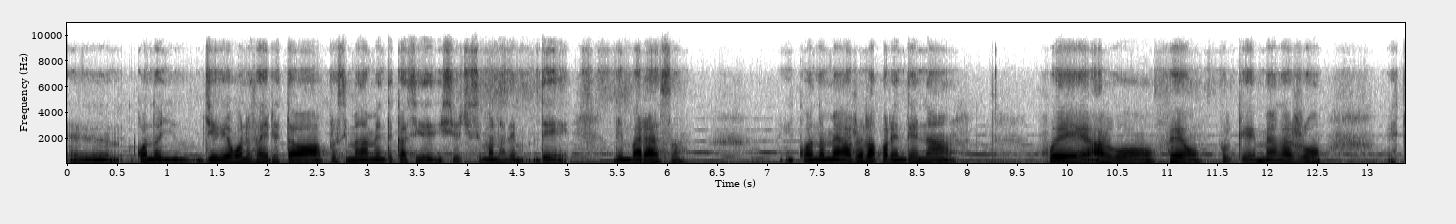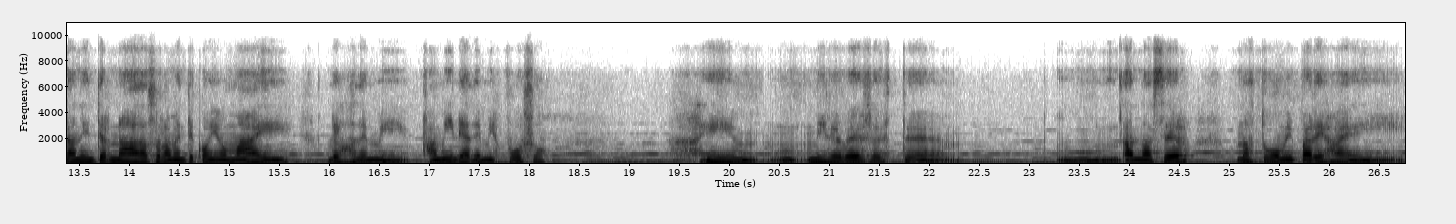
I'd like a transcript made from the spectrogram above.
Eh, cuando llegué a Buenos Aires estaba aproximadamente casi de 18 semanas de, de- de embarazo. Y cuando me agarró la cuarentena fue algo feo porque me agarró estando internada solamente con mi mamá y lejos de mi familia, de mi esposo. Y mis bebés, este, mm, al nacer no estuvo mi pareja y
